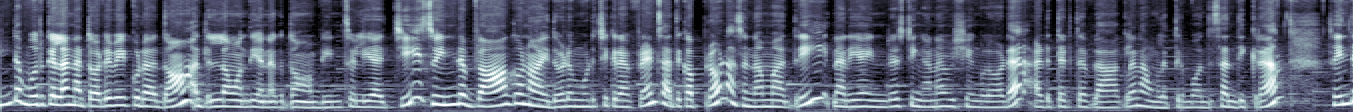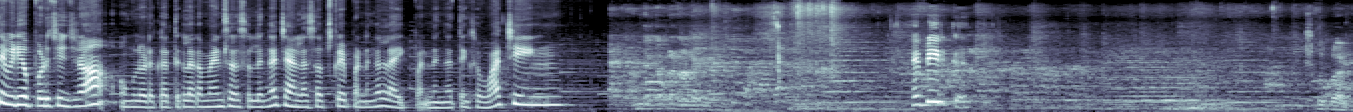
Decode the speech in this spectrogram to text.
இந்த முறுக்கெல்லாம் நான் தொடவே கூடாதான் அதெல்லாம் வந்து எனக்கு தான் அப்படின்னு சொல்லியாச்சு. ஸோ இந்த vlog-உம் நான் இதோட முடிச்சுக்கிறேன் ஃப்ரெண்ட்ஸ் அதுக்கப்புறம் நான் சொன்ன மாதிரி நிறைய இன்ட்ரெஸ்டிங்கான விஷயங்களோட அடுத்தடுத்த vlog-ல நான் உங்களை திரும்ப வந்து சந்திக்கிறேன். ஸோ இந்த வீடியோ பிடிச்சிருந்துச்சுன்னா உங்களோட கருத்துக்களை கமெண்ட்ஸில் சொல்லுங்கள் சேனலை சப்ஸ்கிரைப் பண்ணுங்கள் லைக் பண்ணுங்கள் தேங்க்ஸ் ஃபார் வாட்சிங் எப்படி இருக்குது சூப்பர்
